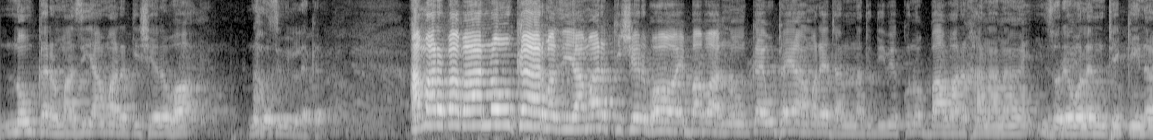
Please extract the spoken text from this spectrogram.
নৌকার মাঝি, আমার কিসের ভয়? না হসিবিল্লা আমার বাবা নৌকার মাঝি, আমার কিসের ভয়? বাবা নৌকায় উঠায় আমারে জান্নাতি দিবে, কোনো বাবার খানা নাই। জোরে বলেন ঠিক কিনা?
